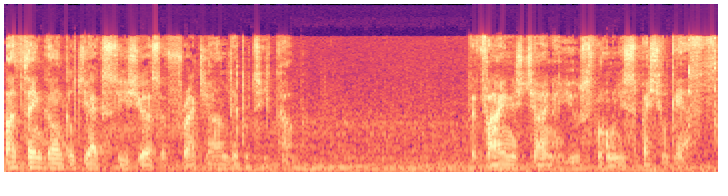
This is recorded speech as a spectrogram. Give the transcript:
I think Uncle Jack sees you as a fragile little teacup. The finest china used for only special guests.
